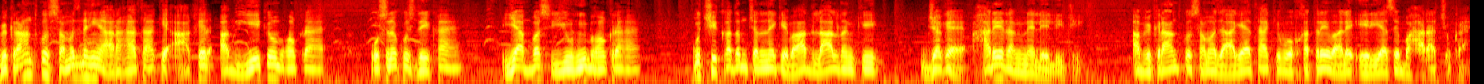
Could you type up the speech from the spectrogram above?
विक्रांत को समझ नहीं आ रहा था कि आखिर अब ये क्यों भौंक रहा है? उसने कुछ देखा है? या बस यूँ ही भौंक रहा है? कुछ ही कदम चलने के बाद लाल रंग की जगह हरे रंग ने ले ली थी। अब विक्रांत को समझ आ गया था कि वो खतरे वाले एरिया से बाहर आ चुका है।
